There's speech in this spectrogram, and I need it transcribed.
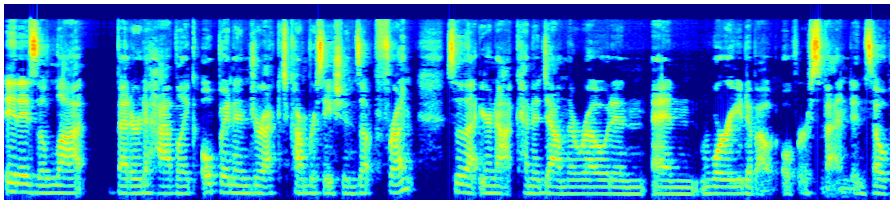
it is a lot better to have like open and direct conversations up front so that you're not kind of down the road and and worried about overspend and so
